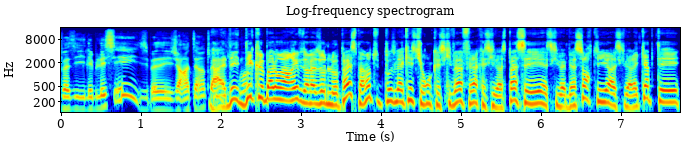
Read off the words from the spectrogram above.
Pas, il est blessé. il J'ai raté un truc. Bah, dès, dis-moi. dès que le ballon arrive dans la zone Lopez, maintenant tu te poses la question qu'est-ce qu'il va faire? Qu'est-ce qui va se passer? Est-ce qu'il va bien sortir? Est-ce qu'il va la capter?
